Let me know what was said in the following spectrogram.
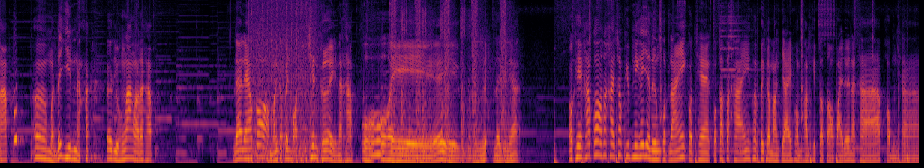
มาปุ๊บเออเหมือนได้ยินนะเอออยู่ข้างล่างเรานะครับ และแล้วก็มันก็เป็นบอทอีกเช่นเคยนะครับ โอ้ยงึดเลยทีเนี้ยโอเคครับ ก็ถ้าใครชอบคลิปนี้ก็อย่าลืมกดไลค์กดแชร์กด Subscribe เพื่อเป็นกำลังใจให้ผมทำคลิปต่อ ๆ ไปด้วยนะครับ ขอบคุณครับ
